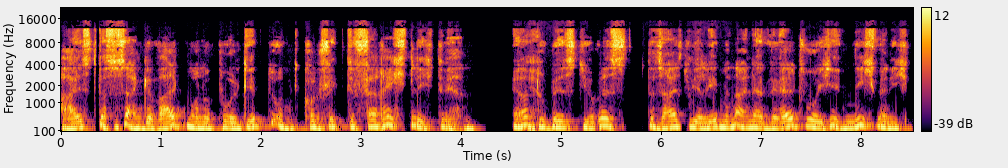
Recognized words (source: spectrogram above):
heißt, dass es ein Gewaltmonopol gibt und Konflikte verrechtlicht werden. Ja, ja, du bist Jurist. Das heißt, wir leben in einer Welt, wo ich eben nicht, wenn ich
